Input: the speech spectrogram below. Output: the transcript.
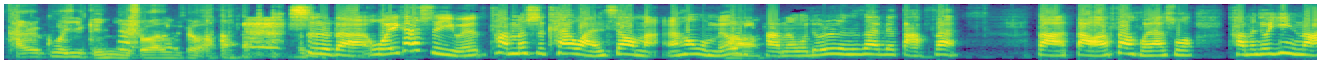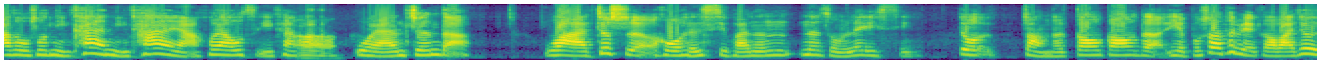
他是故意给你说的是吧？是的，我一开始以为他们是开玩笑嘛，然后我没有理他们，我就认真在那边打饭，打打完饭回来说，他们就硬拉着我说，你看你看呀。后来我仔细看，果然真的，哇，就是我很喜欢的那种类型，就。长得高高的，也不算特别高吧，就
